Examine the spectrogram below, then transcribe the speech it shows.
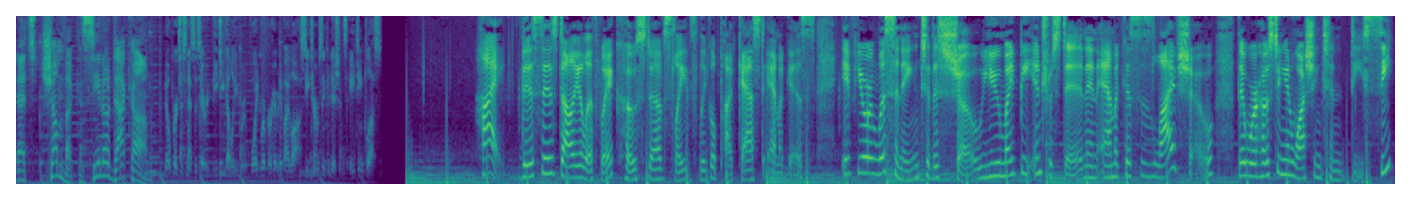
That's chumbacasino.com. No purchase necessary. VGW Group. Void were prohibited by law. See terms and conditions. 18 plus. Hi, this is Dahlia Lithwick, host of Slate's legal podcast, Amicus. If you're listening to this show, you might be interested in Amicus's live show that we're hosting in Washington, D.C.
